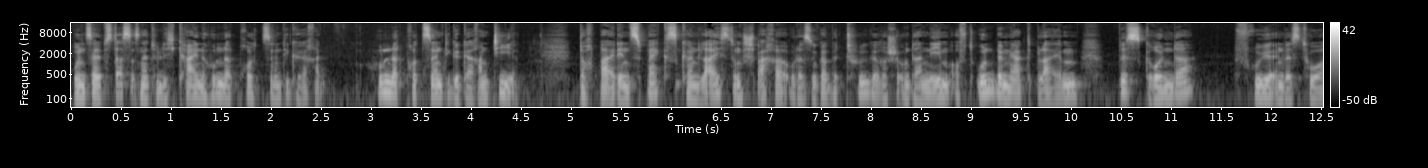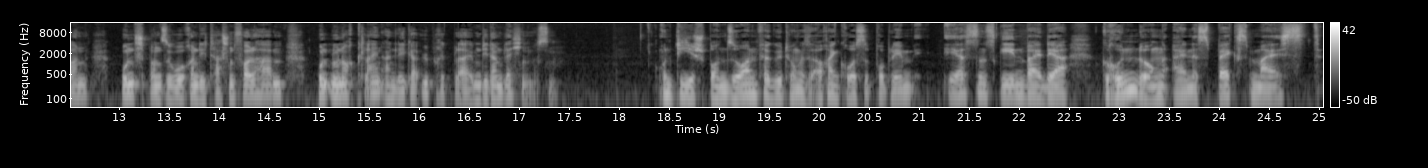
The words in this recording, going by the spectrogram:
und selbst das ist natürlich keine hundertprozentige, hundertprozentige Garantie. Doch bei den Specs können leistungsschwache oder sogar betrügerische Unternehmen oft unbemerkt bleiben, bis Gründer, frühe Investoren und Sponsoren die Taschen voll haben und nur noch Kleinanleger übrig bleiben, die dann blechen müssen. Und die Sponsorenvergütung ist auch ein großes Problem. Erstens gehen bei der Gründung eines Specs meist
